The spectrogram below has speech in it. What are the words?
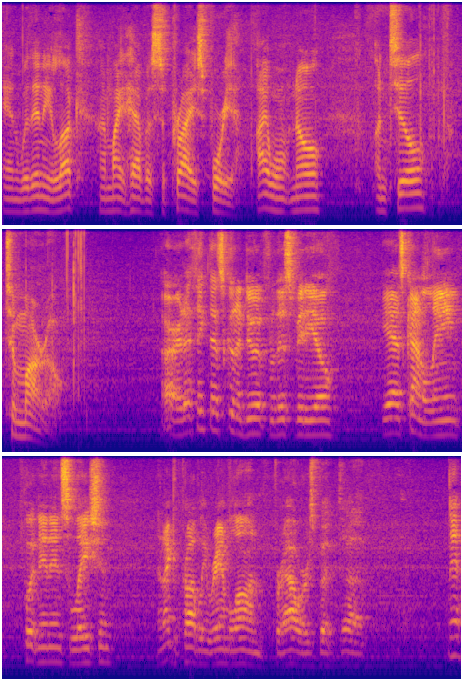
And with any luck I might have a surprise for you I won't know until tomorrow. Alright I think that's gonna do it for this video. Yeah it's kinda lame putting in insulation and I could probably ramble on for hours but uh, yeah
